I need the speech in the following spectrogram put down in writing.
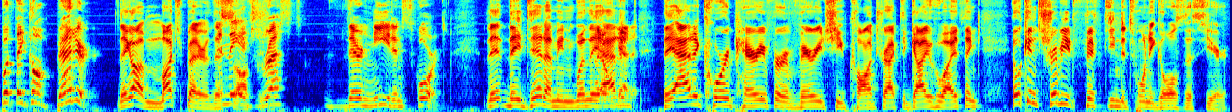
but they got better They got much better this and they offseason. addressed their need and scored. They, they did. I mean, when they I don't get added they added Corey Perry for a very cheap contract, a guy who I think he'll contribute 15 to 20 goals this year.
